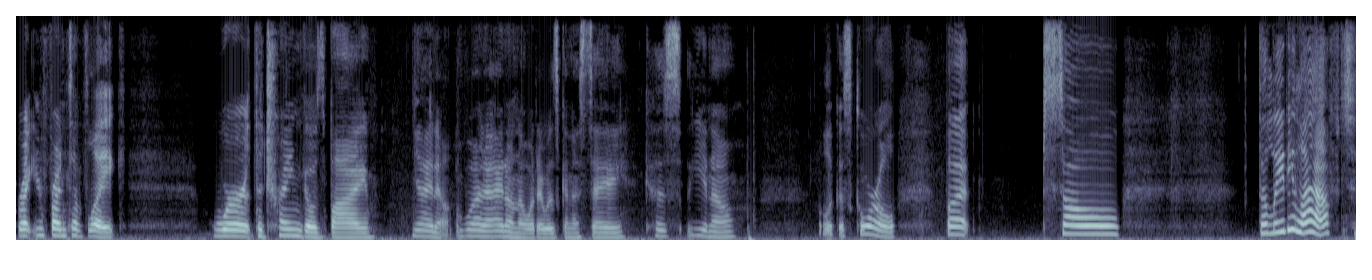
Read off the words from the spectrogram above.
right in front of, like, where the train goes by. Yeah, I don't, what, I don't know what I was to say because, you know, look, a squirrel. But so the lady left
